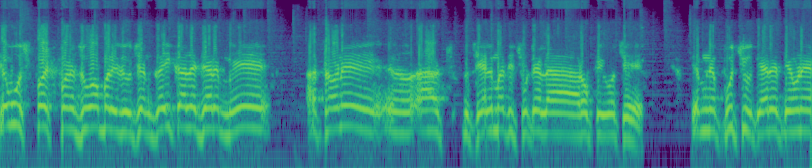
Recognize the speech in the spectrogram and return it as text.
તેવું સ્પષ્ટપણે જોવા મળી રહ્યું છે. અને ગઈકાલે જ્યારે મેં આ ત્રણેય આ જેલમાંથી છૂટેલા આરોપીઓ છે, તેમને પૂછ્યું, ત્યારે તેમણે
